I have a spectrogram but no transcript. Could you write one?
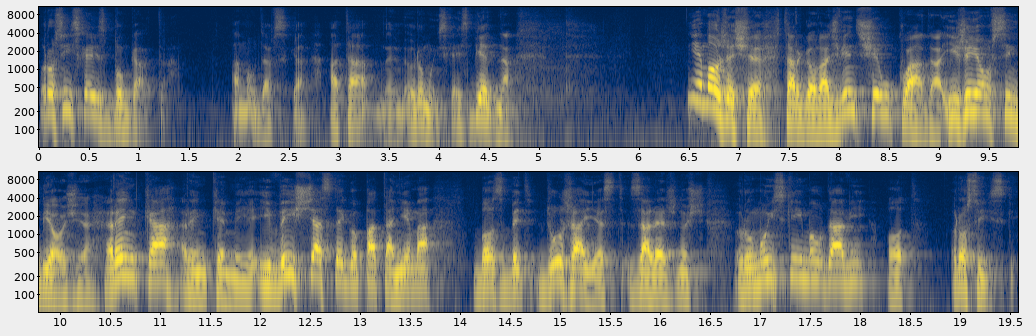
Rosyjska jest bogata a mołdawska, a ta rumuńska jest biedna. Nie może się targować, więc się układa i żyją w symbiozie. Ręka rękę myje i wyjścia z tego pata nie ma, bo zbyt duża jest zależność rumuńskiej Mołdawii od rosyjskiej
